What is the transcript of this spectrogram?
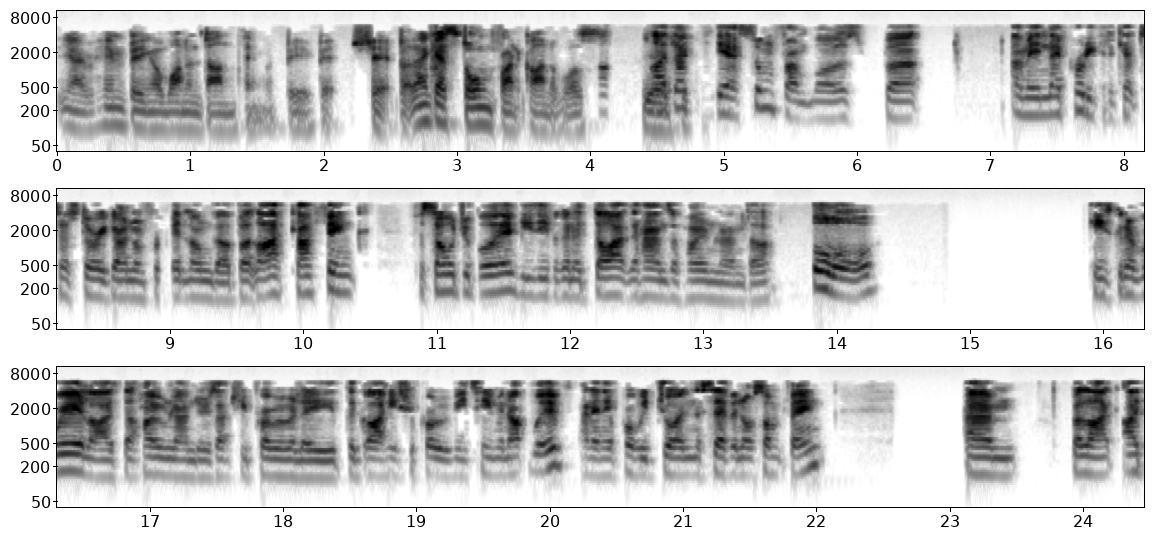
you know, him being a one and done thing would be a bit shit. But I guess Stormfront kind of was. Yeah, I don't. Yeah, Stormfront was, but I mean, they probably could have kept her story going on for a bit longer. But like, I think for Soldier Boy, he's either going to die at the hands of Homelander, or he's going to realise that Homelander is actually probably the guy he should probably be teaming up with, and then he'll probably join the Seven or something. Um, but like, I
